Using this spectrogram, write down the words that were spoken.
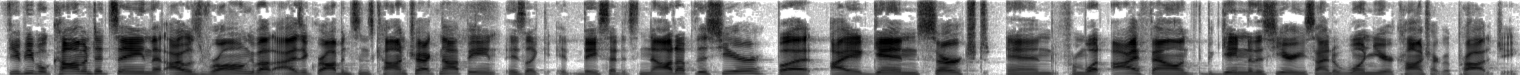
A few people commented saying that I was wrong about Isaac Robinson's contract not being is like it, they said it's not up this year, but I again searched and from what I found at the beginning of this year he signed a 1-year contract with Prodigy,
